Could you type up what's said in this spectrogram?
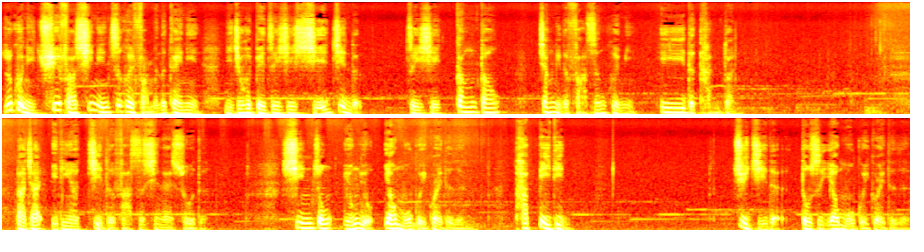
如果你缺乏心灵智慧法门的概念，你就会被这些邪见的这些钢刀将你的法身慧命一一的砍断。大家一定要记得法师现在说的：心中拥有妖魔鬼怪的人，他必定。聚集的都是妖魔鬼怪的人，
